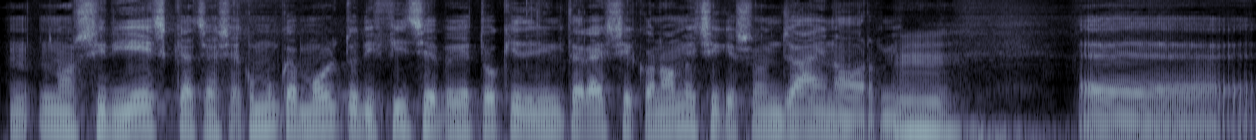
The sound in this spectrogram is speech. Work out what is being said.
non si riesca, cioè è comunque molto difficile perché tocchi degli interessi economici che sono già enormi. Mm. Eh,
